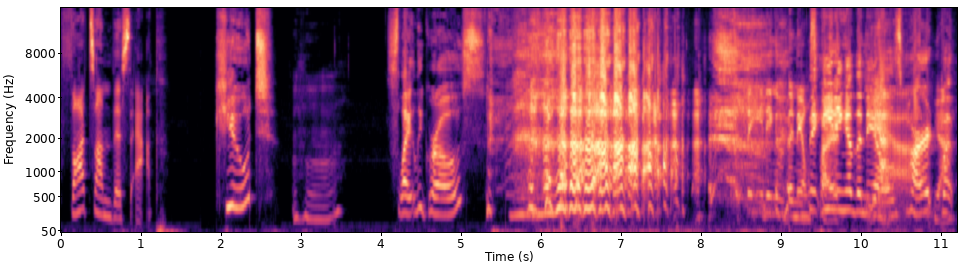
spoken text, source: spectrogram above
thoughts on this app Cute. Mm-hmm. Slightly gross. The eating of the nails. the part. eating of the nails Yeah. part, Yeah. but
